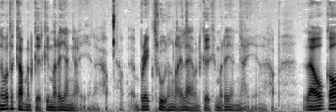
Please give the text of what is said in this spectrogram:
นวัตกรรมมันเกิดขึ้นมาได้ยังไงนะครับ breakthrough ทั้งหลายแหล่มันเกิดขึ้นมาได้ยังไงนะครับ แล้วก็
